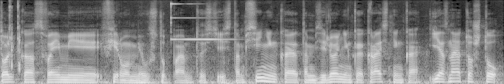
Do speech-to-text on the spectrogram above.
только своими фирмами выступаем. То есть есть там синенькая, там зелененькая, красненькая. Я знаю то, что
